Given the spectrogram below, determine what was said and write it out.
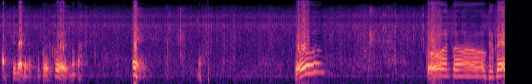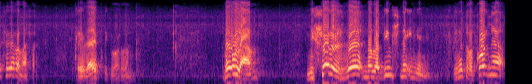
а всегда это происходит, ну, то, то это укрепляется вера наша. Проявляется таким образом. Веулам, Мишорыш зе ноладим шне иняним. Из этого корня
